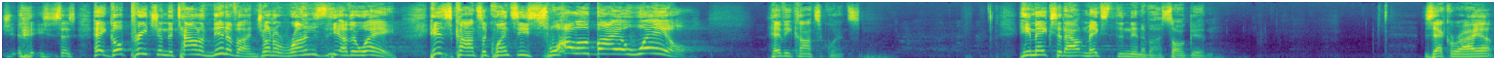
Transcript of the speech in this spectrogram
He says, Hey, go preach in the town of Nineveh. And Jonah runs the other way. His consequence, he's swallowed by a whale. Heavy consequence. He makes it out and makes it to Nineveh. It's all good. Zechariah,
